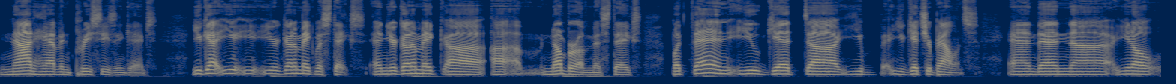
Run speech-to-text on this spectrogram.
not having preseason games, you get you you- you're gonna make mistakes, and you're gonna make uh, a number of mistakes, but then you get uh, you you get your balance and then uh, you know,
